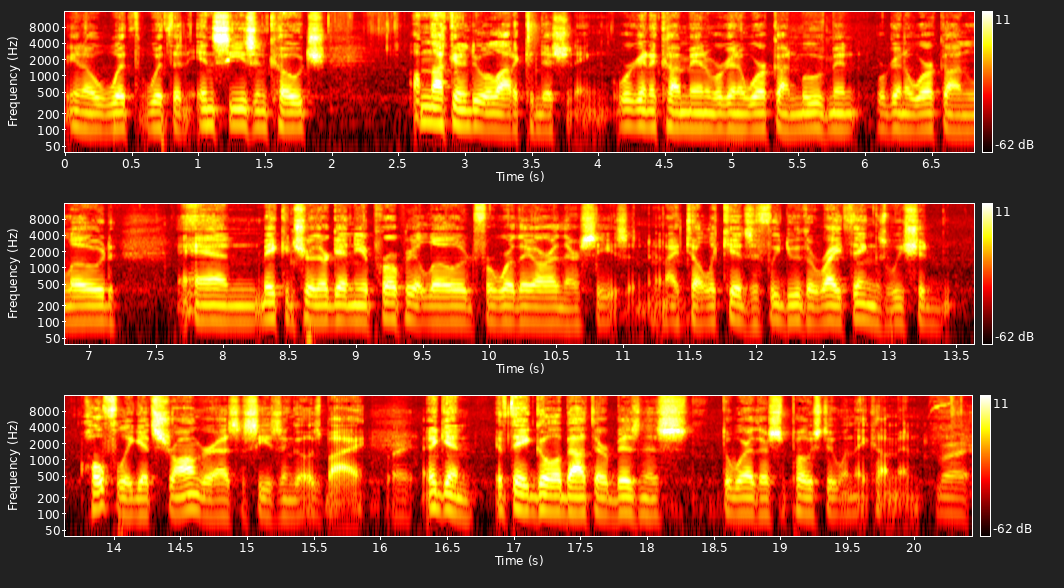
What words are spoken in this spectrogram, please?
You know, with with an in season coach, I'm not going to do a lot of conditioning. We're going to come in. We're going to work on movement. We're going to work on load, and making sure they're getting the appropriate load for where they are in their season. And I mm-hmm. tell the kids, if we do the right things, we should hopefully get stronger as the season goes by. Right. And again, if they go about their business the way they're supposed to when they come in Right.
